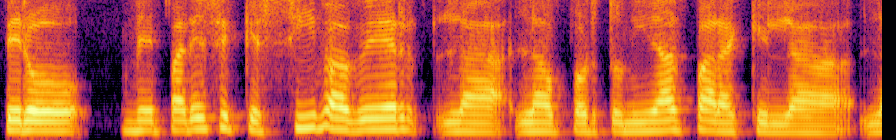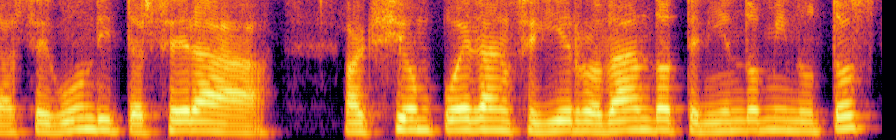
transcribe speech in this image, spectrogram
pero me parece que sí va a haber la, la oportunidad para que la, la segunda y tercera acción puedan seguir rodando, teniendo minutos,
